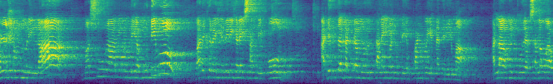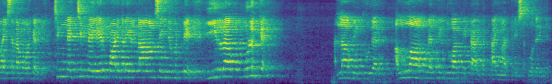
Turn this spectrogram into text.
அல்ஹம்துலில்லாஹ் மஷூராவினுடைய முடிவு. வருகிற எதிரிகளை சந்திப்போம். அடுத்த கட்டம் ஒரு தலைவனுடைய பண்பு என்ன தெரியுமா? அல்லாஹின் தூதர் சல்லல்லா அலைஹி அவர்கள் சின்ன சின்ன ஏற்பாடுகளை எல்லாம் செய்துவிட்டு இரவு முழுக்க அல்லாஹுவின் தூதர் அல்லாஹ்விடத்தில் துவா கேட்டார்கள் தாய்மார்களே சகோதரிகள்.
